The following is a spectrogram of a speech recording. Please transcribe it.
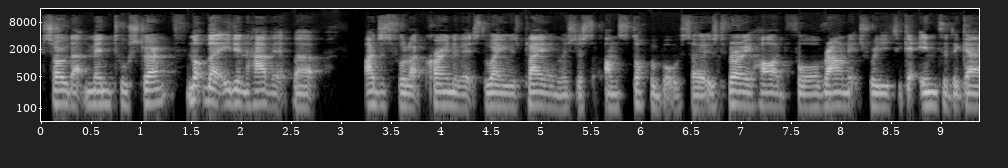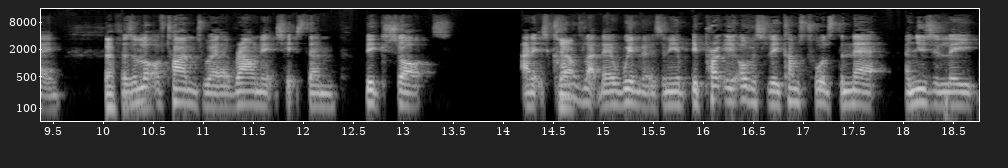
show that mental strength. Not that he didn't have it, but I just feel like Krajinovic, the way he was playing, was just unstoppable. So it was very hard for Raonic really to get into the game. Definitely. There's a lot of times where Raonic hits them big shots, and it's kind yep. of like they're winners, and he, he, pro- he obviously comes towards the net and usually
